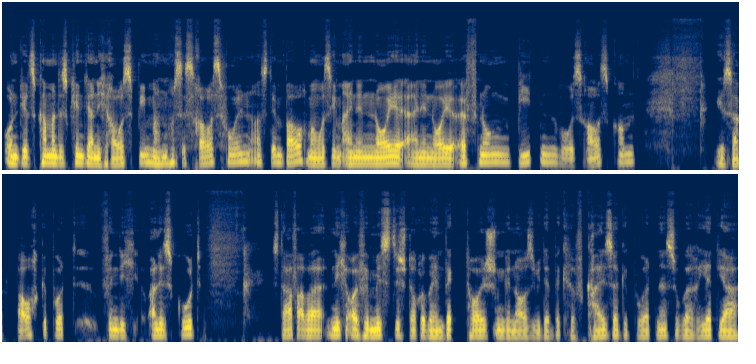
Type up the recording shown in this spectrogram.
Und jetzt kann man das Kind ja nicht rausbeamen, man muss es rausholen aus dem Bauch, man muss ihm eine neue, eine neue Öffnung bieten, wo es rauskommt. Ihr sagt Bauchgeburt, finde ich alles gut. Es darf aber nicht euphemistisch darüber hinwegtäuschen, genauso wie der Begriff Kaisergeburt, ne, suggeriert ja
